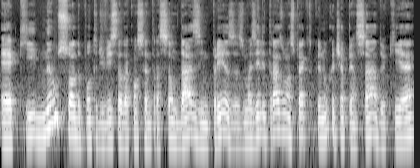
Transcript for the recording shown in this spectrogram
é que não só do ponto de vista da concentração das empresas, mas ele traz um aspecto que eu nunca tinha pensado, que é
